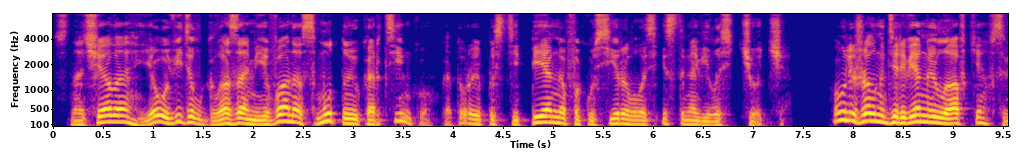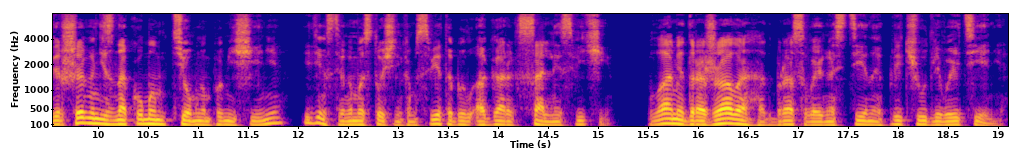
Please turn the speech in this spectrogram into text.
Сначала я увидел глазами Ивана смутную картинку, которая постепенно фокусировалась и становилась четче. Он лежал на деревянной лавке в совершенно незнакомом темном помещении. Единственным источником света был агарок сальной свечи. Пламя дрожало, отбрасывая на стены причудливые тени.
